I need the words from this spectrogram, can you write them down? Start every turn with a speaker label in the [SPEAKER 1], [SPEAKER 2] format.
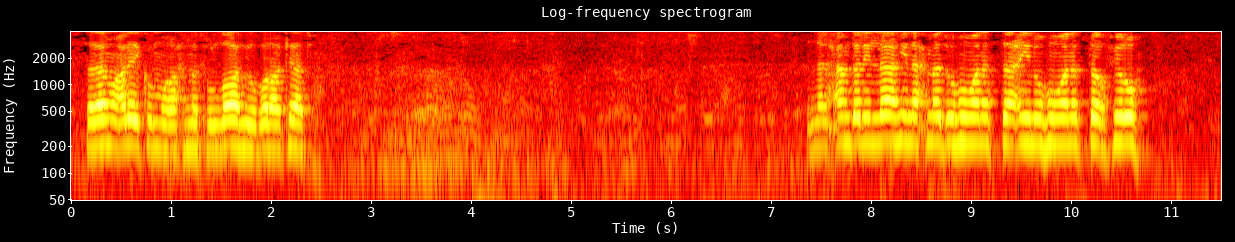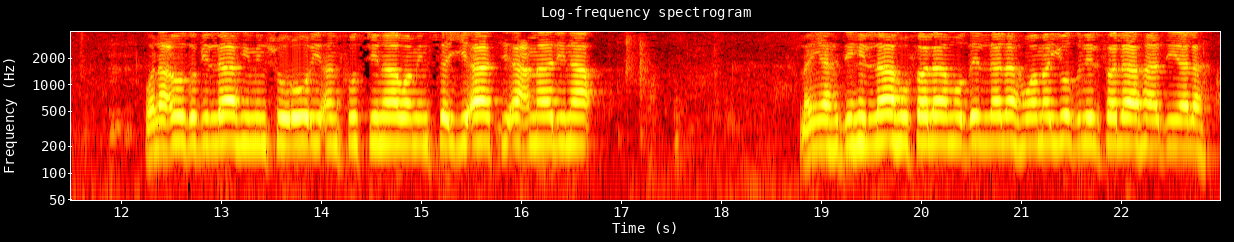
[SPEAKER 1] السلام عليكم ورحمة الله وبركاته. إن الحمد لله نحمده ونستعينه ونستغفره ونعوذ بالله من شرور أنفسنا ومن سيئات أعمالنا. من يهده الله فلا مضل له ومن يضلل فلا هادي له.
